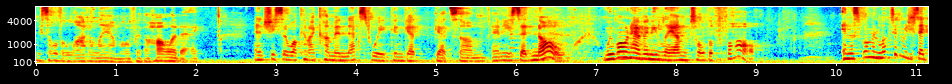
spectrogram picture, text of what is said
we sold a lot of lamb over the holiday." And she said, Well, can I come in next week and get, get some? And he said, No, we won't have any lamb till the fall. And this woman looked at him and she said,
